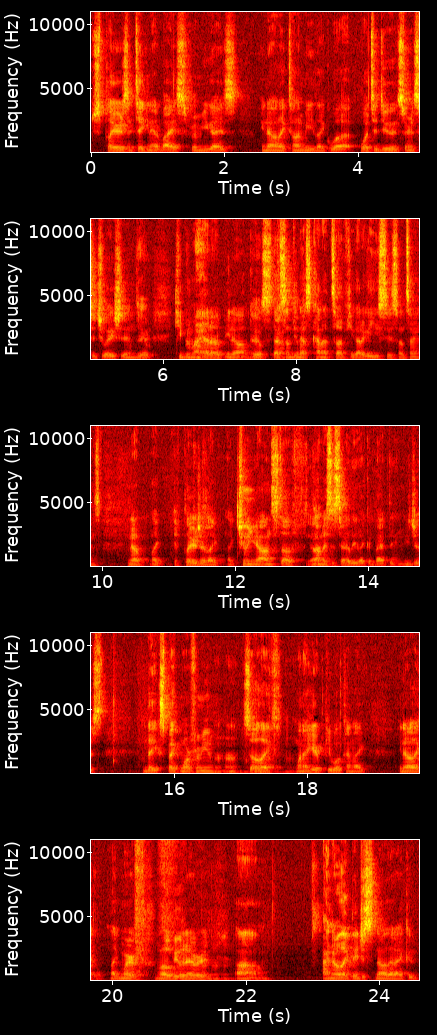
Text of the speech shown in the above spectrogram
just players and taking advice from you guys. You know, like telling me like what what to do in certain situations or keeping my head up. You know, because Yep, that's yep, something that's kind of tough. You gotta get used to sometimes. You know, like if players are like like chewing you out and stuff, not necessarily like a bad thing. You just they expect more from you. Mhm. So like Mhm. when I hear people kind of like, you know, like like Murph, Moby, whatever, Mhm. um, I know like they just know that I could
